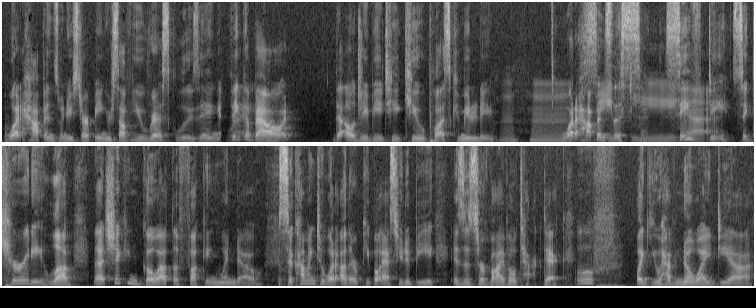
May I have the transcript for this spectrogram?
what happens when you start being yourself? You risk losing. Think about the LGBTQ plus community. Mm-hmm. What happens? This Safety, safety, security, love. That shit can go out the fucking window. Succumbing to what other people ask you to be is a survival tactic. Oof. Like you have no idea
